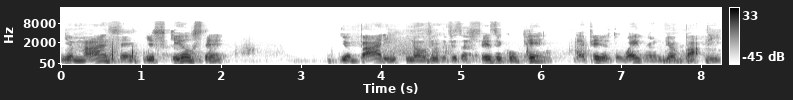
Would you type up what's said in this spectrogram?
your mindset, your skill set, your body, you know, if it's a physical pit, that pit is the weight room, your body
